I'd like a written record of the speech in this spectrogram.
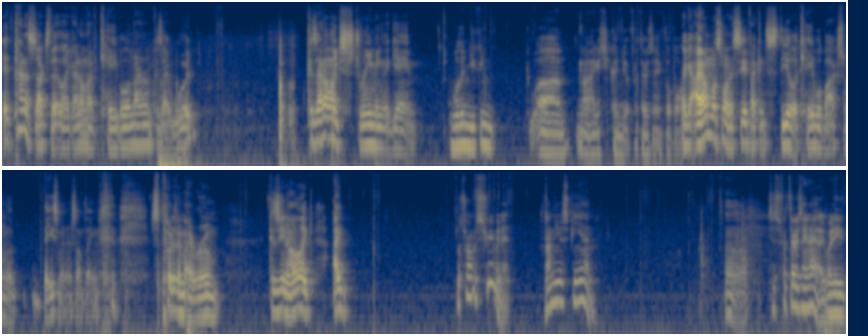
It kind of sucks that like I don't have cable in my room because I would. Because I don't like streaming the game. Well, then you can. Um, no, I guess you couldn't do it for Thursday night football. Like I almost want to see if I can steal a cable box from the basement or something. Just put it in my room. Cause you know, like I what's wrong with streaming it on ESPN I don't know. just for Thursday night? Like, what do you?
